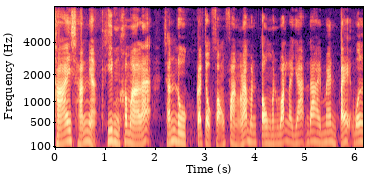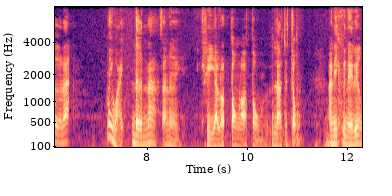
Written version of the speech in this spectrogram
ท้ายชั้นเนี่ยทิมเข้ามาแล้ว ฉันดูกระจกสองฝั่งแล้วมันตรงมันวัดระยะได้แม่นเป๊ะเวอร์แล้ว ไม่ไหวเดินหน้าซะเลยเคลียร์รถตรงล้อตรงแล้วจะจบ อันนี้คือในเรื่อง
